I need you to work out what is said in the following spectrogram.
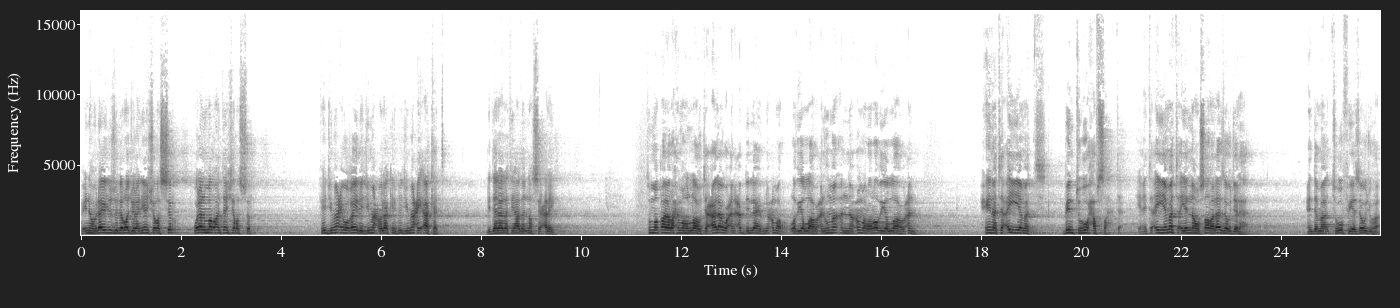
فإنه لا يجوز للرجل أن ينشر السر ولا المرأة أن تنشر السر. في الجماع وغير الجماع ولكن في الجماع آكد لدلالة هذا النص عليه. ثم قال رحمه الله تعالى وعن عبد الله بن عمر رضي الله عنهما أن عمر رضي الله عنه حين تأيمت بنته حفصة يعني تأيمت أي أنه صار لا زوج لها. عندما توفي زوجها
